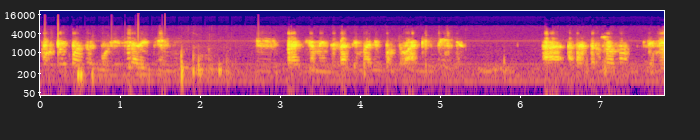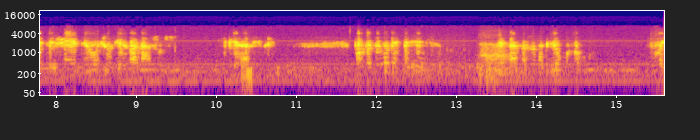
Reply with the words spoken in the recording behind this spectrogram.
¿Por qué cuando el policía detiene y prácticamente lástima que cuando acribilla a, a las personas le mete 7, 8, 10 balazos y queda libre? Porque tengo una experiencia de esta persona que yo conozco, no, me,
